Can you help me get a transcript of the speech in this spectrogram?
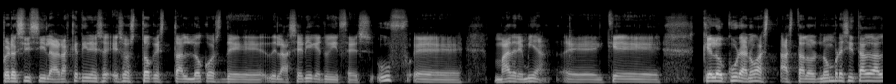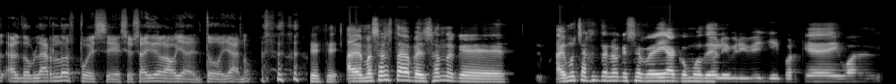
Pero sí, sí, la verdad es que tiene esos toques tan locos de, de la serie que tú dices, uff, madre mía, eh, qué, qué locura, ¿no? Hasta, los nombres y tal al, doblarlos, pues eh, se os ha ido la olla del todo ya, ¿no? Además, ahora estaba pensando que hay mucha gente ¿no? que se reía como de Oliver y Benji porque igual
